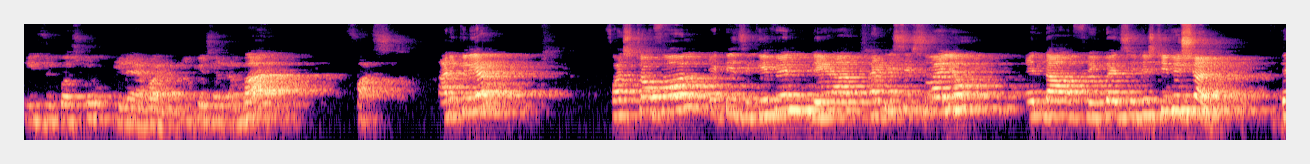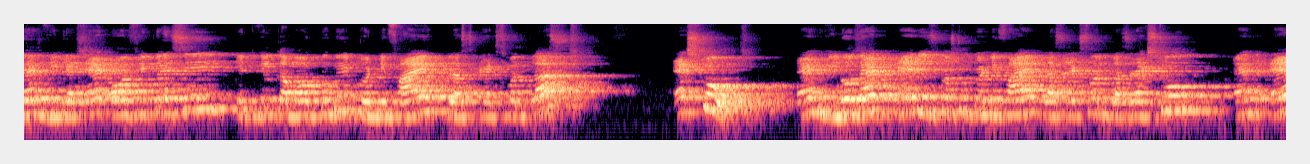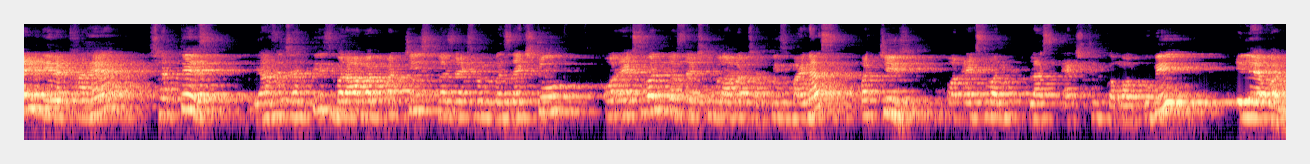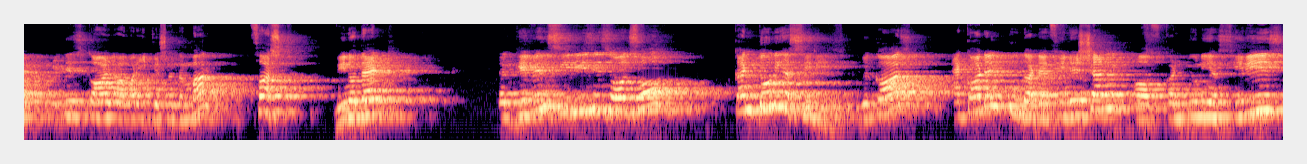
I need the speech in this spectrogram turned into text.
is equals to 11 equation number first. are you clear first of all it is given there are 36 value in the frequency distribution then we can add all frequency it will come out to be 25 plus x1 plus x2 and we know that n is equal to 25 plus x1 plus x2 and n दे रखा है 36 यहां से 36 बराबर 25 plus x1 plus x2 और x1 plus x two बराबर छत्तीस minus पच्चीस और x1 plus x two come out to be eleven it is called our equation number first we know that the given series is also continuous series because according to the definition of continuous series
